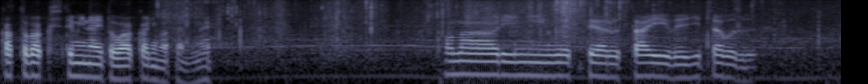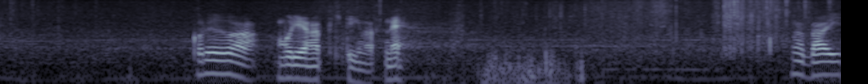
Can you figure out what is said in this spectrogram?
カットバックしてみないと分かりませんね。隣に植えてあるタイベジタブル。これは盛り上がってきていますね。まあ、大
